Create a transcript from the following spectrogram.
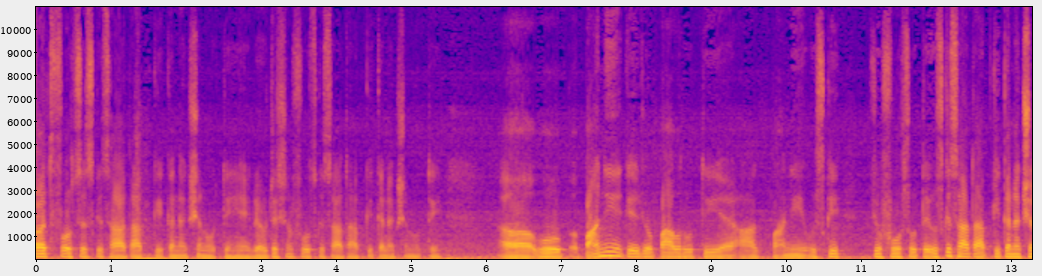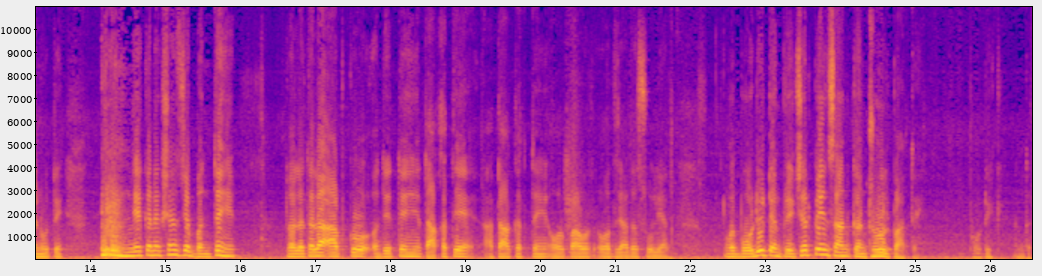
अर्थ फोर्सेस के साथ आपके कनेक्शन होते हैं ग्रेविटेशनल फोर्स के साथ आपके कनेक्शन होते हैं। आ, वो पानी के जो पावर होती है आग पानी उसके जो फोर्स होते हैं उसके साथ आपके कनेक्शन होते हैं। ये कनेक्शंस जब बनते हैं तो अल्लाह ताला आपको देते हैं ताकतें अता करते हैं और पावर और ज़्यादा सहूलियात। और बॉडी टेम्परेचर पे इंसान कंट्रोल पाते हैं। बॉडी के अंदर।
